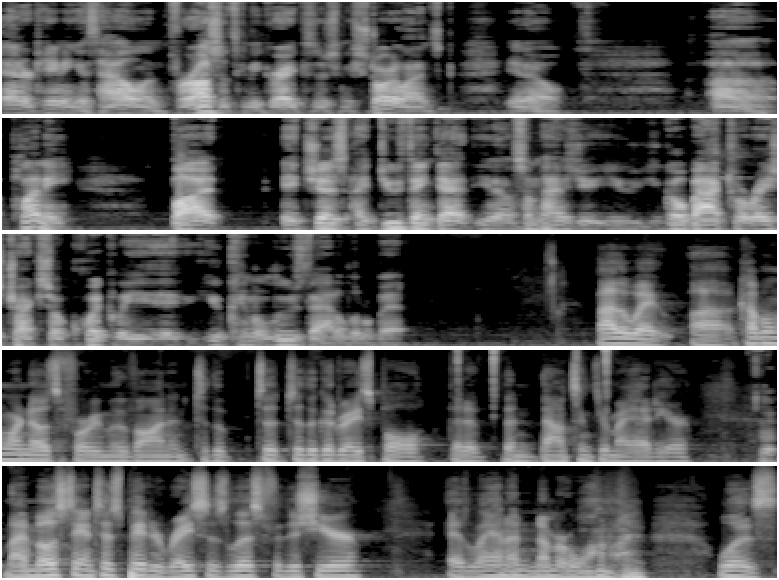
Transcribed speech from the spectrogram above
entertaining as hell. And for us, it's going to be great because there's going to be storylines, you know, uh, plenty. But it just, I do think that you know sometimes you you, you go back to a racetrack so quickly, it, you can lose that a little bit. By the way, uh, a couple more notes before we move on into the to, to the good race poll that have been bouncing through my head here. My most anticipated races list for this year, Atlanta number one was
